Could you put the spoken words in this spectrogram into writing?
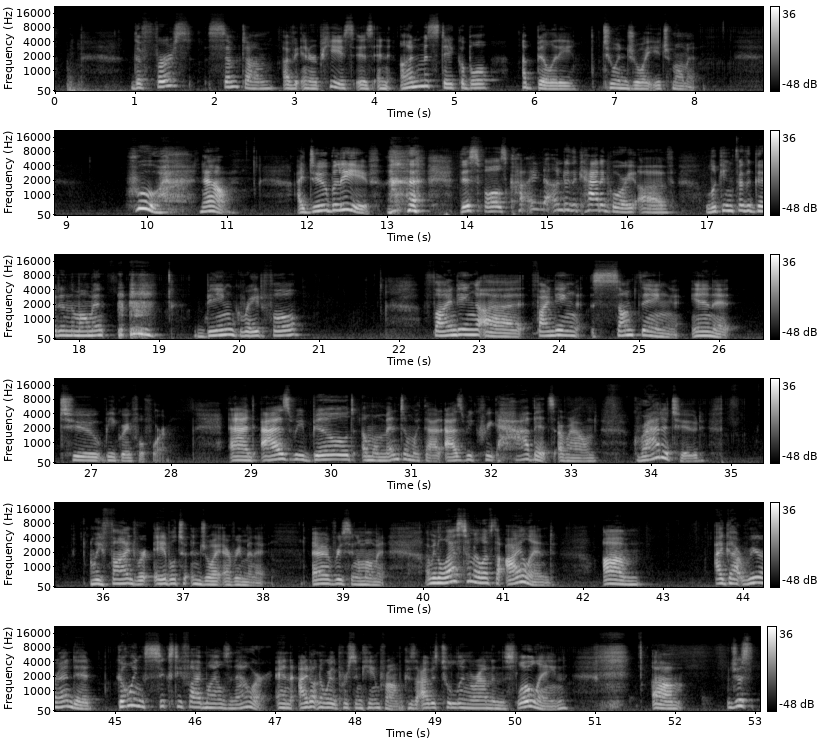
The first symptom of inner peace is an unmistakable ability to enjoy each moment. Whew. Now, I do believe this falls kind of under the category of looking for the good in the moment, being grateful, finding uh, finding something in it to be grateful for. And as we build a momentum with that, as we create habits around gratitude, we find we're able to enjoy every minute, every single moment. I mean, the last time I left the island, um, I got rear ended going 65 miles an hour. And I don't know where the person came from because I was tooling around in the slow lane. Um, just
